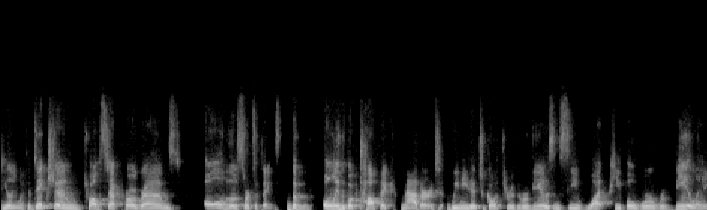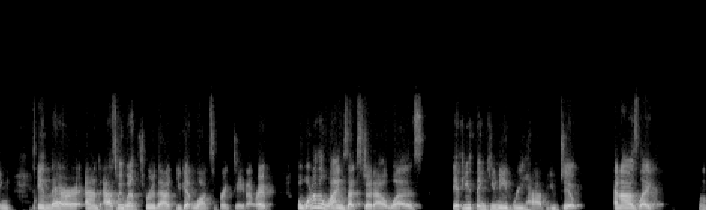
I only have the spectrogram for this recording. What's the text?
dealing with addiction, 12 step programs, all of those sorts of things. The only the book topic mattered. We needed to go through the reviews and see what people were revealing in there. And as we went through that, you get lots of great data, right? But one of the lines that stood out was if you think you need rehab, you do. And I was like, hmm.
